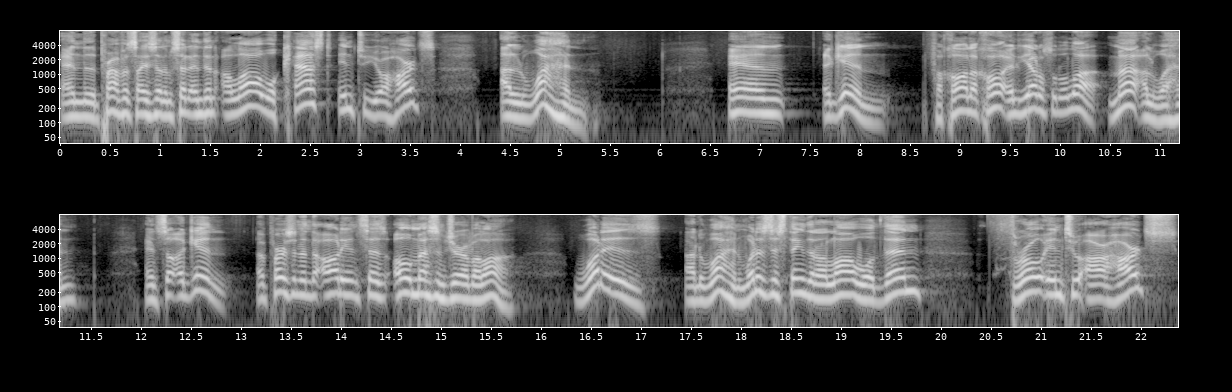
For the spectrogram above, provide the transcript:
And the Prophet ﷺ said, and then Allah will cast into your hearts al-wahan. And again, فَقَالَ قَائِلْ يَا رَسُولُ اللَّهِ مَا الْوَهَنِ And so again, a person in the audience says, O Messenger of Allah, what is al-wahan? What is this thing that Allah will then throw into our hearts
